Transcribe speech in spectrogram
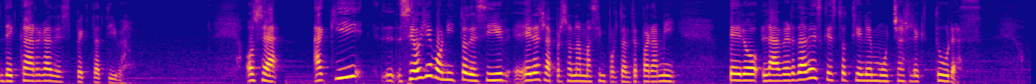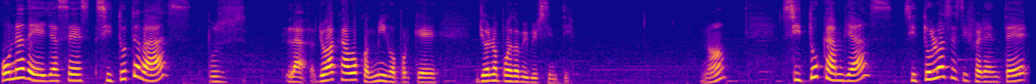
de carga de expectativa. O sea, aquí se oye bonito decir, eres la persona más importante para mí, pero la verdad es que esto tiene muchas lecturas. Una de ellas es, si tú te vas, pues yo acabo conmigo porque yo no puedo vivir sin ti. ¿No? Si tú cambias, si tú lo haces diferente,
